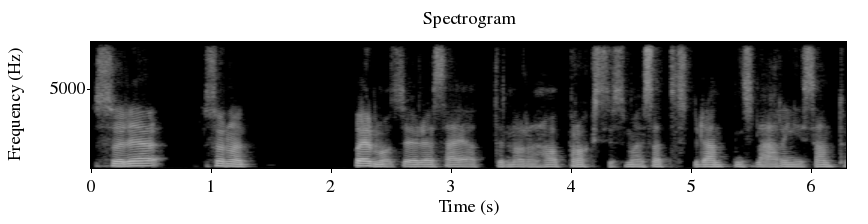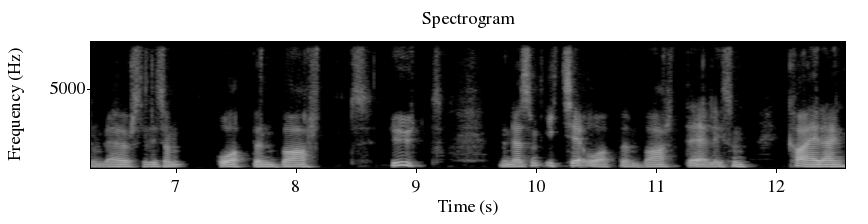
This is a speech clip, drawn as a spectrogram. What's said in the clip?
så det er sånn at på en måte så er det å si at når en har praksis, må en sette studentens læring i sentrum. Det høres litt sånn åpenbart ut. Men det som ikke er åpenbart, det er liksom hva er den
